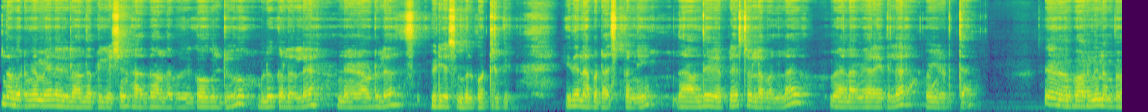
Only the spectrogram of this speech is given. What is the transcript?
இந்த பாருங்கள் மேலே இருக்கிற அந்த அப்ளிகேஷன் அதுதான் அந்த கூகுள் டூ ப்ளூ கலரில் நடுவில் வீடியோ சிம்பிள் போட்டிருக்கு. இதை நான் இப்போ டச் பண்ணி நான் வந்து ப்ளே ஸ்டோரில் பண்ணல நான் வேறு இதில் போய் எடுத்தேன். பாருங்கள் நம்ம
